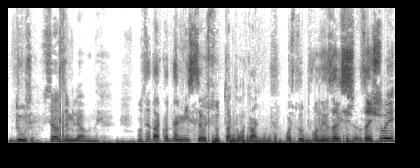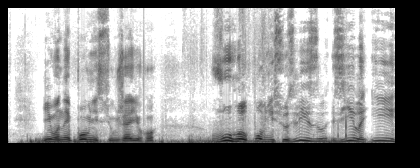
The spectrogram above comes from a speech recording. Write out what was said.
Дуже. Вся земля в них. Ну це так, одне місце ось тут так локально. Ось тут вони зайшли і вони повністю вже його в угол повністю злізли, з'їли і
